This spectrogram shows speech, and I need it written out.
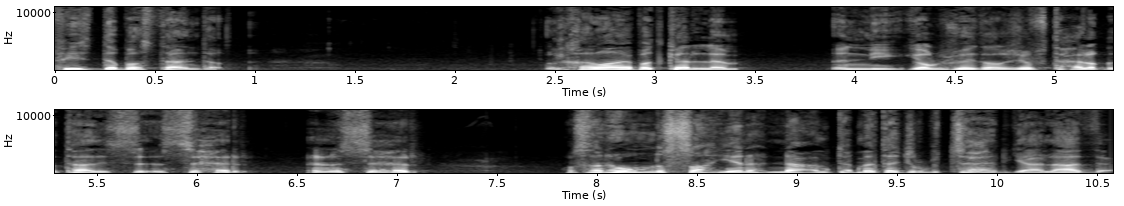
في دبل ستاندرد الخلاني بتكلم إني قبل شوي ترى شفت حلقة هذه السحر عن السحر. أصلا هو من الصهينة نعم تعمل تجربة سحر يا لاذع.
